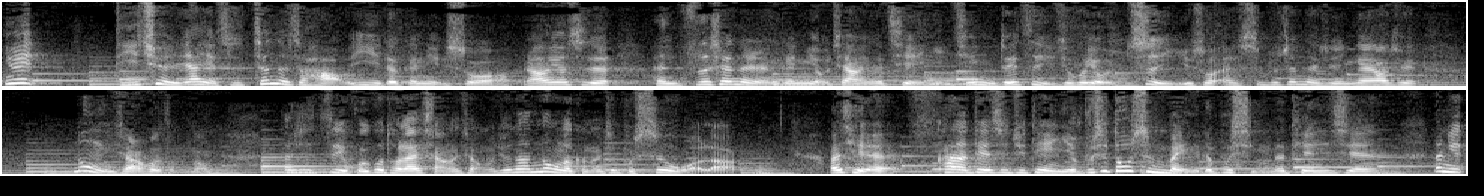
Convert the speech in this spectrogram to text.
因为的确人家也是真的是好意的跟你说，然后又是很资深的人跟你有这样一个建议，其实你对自己就会有质疑，说哎是不是真的是应该要去弄一下或者怎么弄，但是自己回过头来想一想，我觉得那弄了可能就不是我了，而且看了电视剧、电影也不是都是美的不行的天仙，那你。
